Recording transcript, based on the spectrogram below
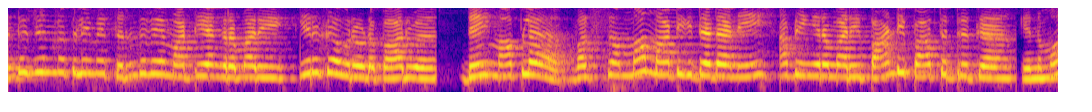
எந்த ஜென்மத்திலயுமே திருந்தவே மாட்டியாங்கிற மாதிரி இருக்கு அவரோட பார்வை. டேய் மாப்பிள வசமா மாட்டிக்கிட்டடா நீ அப்படிங்கிற மாதிரி பாண்டி பார்த்துட்டு இருக்க என்னமோ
